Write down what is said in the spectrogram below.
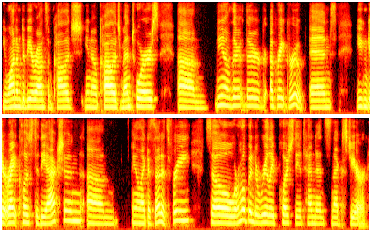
you want them to be around some college you know college mentors. Um, you know they're they're a great group and you can get right close to the action. Um, you know, like I said, it's free. So we're hoping to really push the attendance next year.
